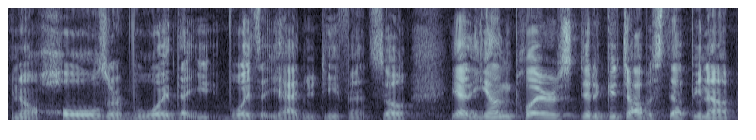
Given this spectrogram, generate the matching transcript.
you know holes or void that you voids that you had in your defense. So yeah, the young players did a good job of stepping up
